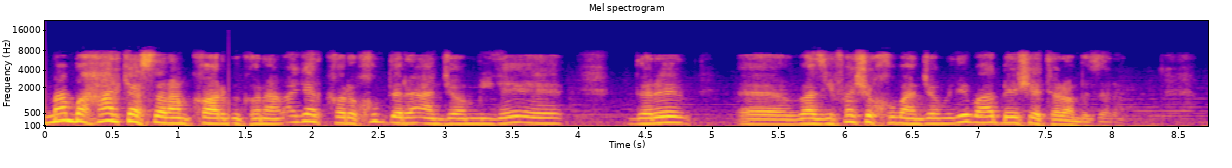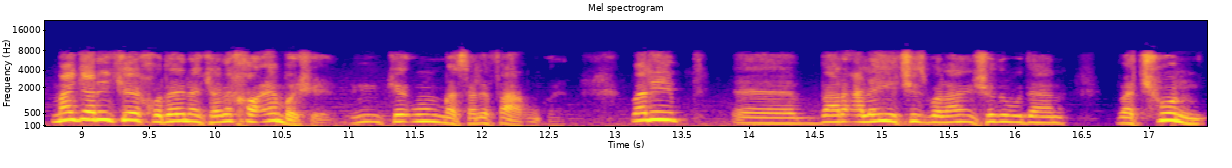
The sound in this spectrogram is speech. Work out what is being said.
من با هر کس دارم کار می‌کنم. اگر کار خوب داره انجام میده داره وظیفهش خوب انجام میده باید بهش احترام بذارم. مگر اینکه خدای نکرده خائن باشه که اون مسئله فرق می‌کنه. ولی بر علیه چیز بلند شده بودن و چون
